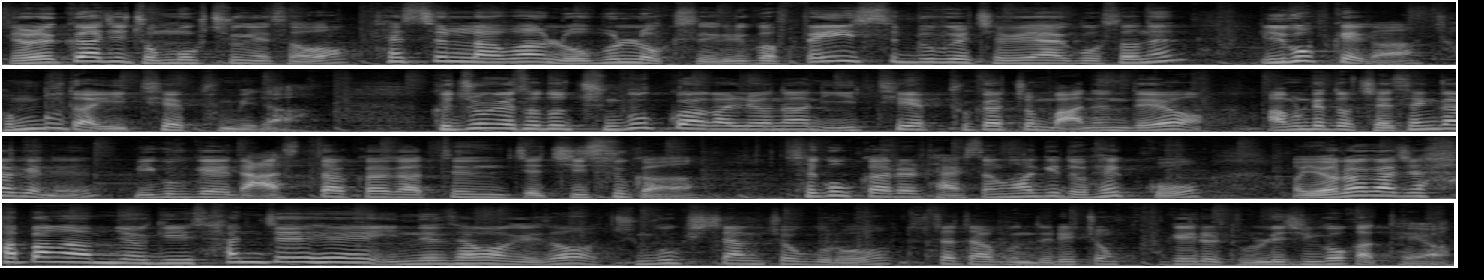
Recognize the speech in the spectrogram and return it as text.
10가지 종목 중에서 테슬라와 로블록스 그리고 페이스북을 제외하고서는 7개가 전부 다 ETF입니다. 그 중에서도 중국과 관련한 ETF가 좀 많은데요. 아무래도 제 생각에는 미국의 나스닥과 같은 지수가 최고가를 달성하기도 했고 어, 여러 가지 하방 압력이 산재해 있는 상황에서 중국 시장 쪽으로 투자자분들이 좀 고개를 돌리신 것 같아요.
